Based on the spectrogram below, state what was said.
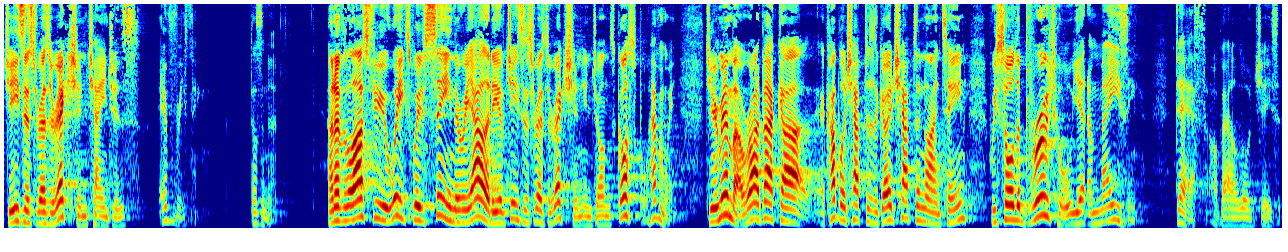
Jesus' resurrection changes everything, doesn't it? And over the last few weeks, we've seen the reality of Jesus' resurrection in John's Gospel, haven't we? Do you remember, right back uh, a couple of chapters ago, chapter 19, we saw the brutal yet amazing death of our Lord Jesus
